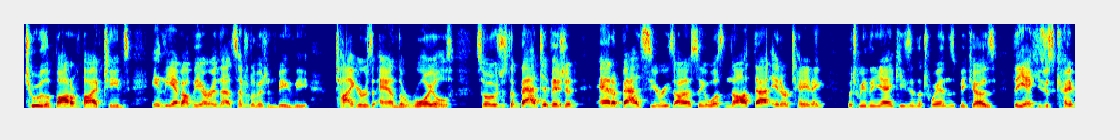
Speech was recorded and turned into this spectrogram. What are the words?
two of the bottom five teams in the MLB are in that Central Division, being the Tigers and the Royals. So it was just a bad division and a bad series. Honestly, it was not that entertaining between the Yankees and the Twins because the Yankees just came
